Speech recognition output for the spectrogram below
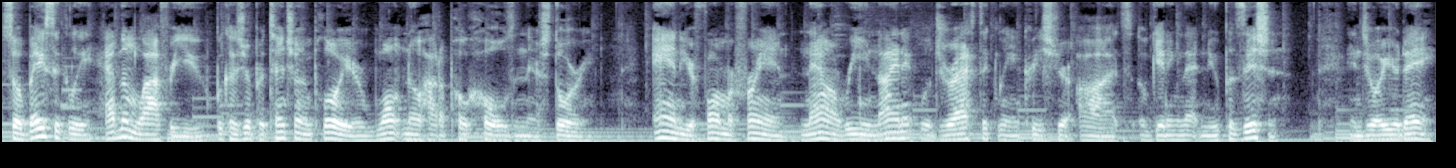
So basically, have them lie for you because your potential employer won't know how to poke holes in their story. And your former friend, now reunited, will drastically increase your odds of getting that new position. Enjoy your day.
